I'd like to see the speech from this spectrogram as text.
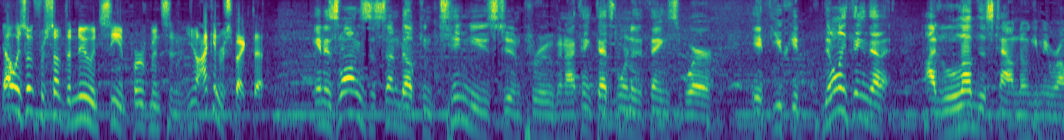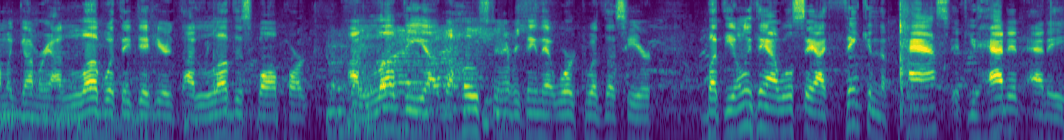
You always look for something new and see improvements, and you know, I can respect that. and as long as the Sun Belt continues to improve, and I think that's one of the things where if you could, the only thing that I love this town. Don't get me wrong, Montgomery. I love what they did here. I love this ballpark. I love the uh, the host and everything that worked with us here. But the only thing I will say, I think in the past, if you had it at a,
